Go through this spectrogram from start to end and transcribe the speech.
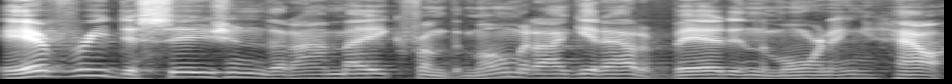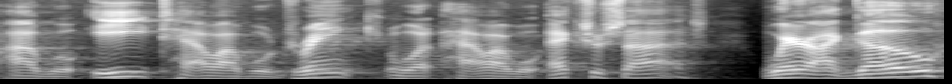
Every decision that I make from the moment I get out of bed in the morning, how I will eat, how I will drink, what, how I will exercise, where I go,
